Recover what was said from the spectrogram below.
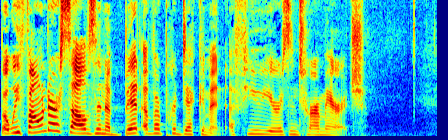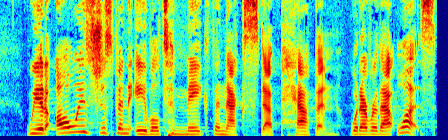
But we found ourselves in a bit of a predicament a few years into our marriage. We had always just been able to make the next step happen, whatever that was.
